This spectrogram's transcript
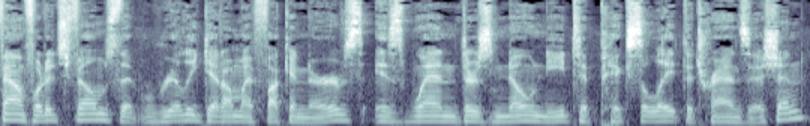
found footage films that really get on my fucking nerves is when there's no need to pixelate the transition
